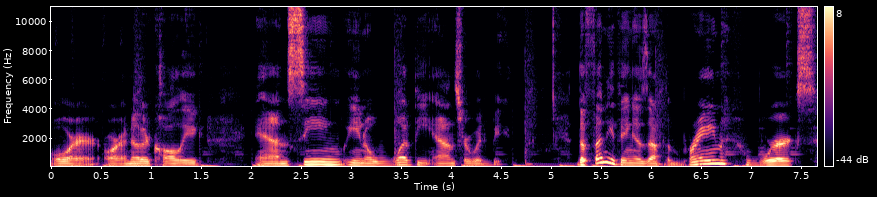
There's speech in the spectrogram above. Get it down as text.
or, or another colleague and seeing you know what the answer would be. The funny thing is that the brain works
